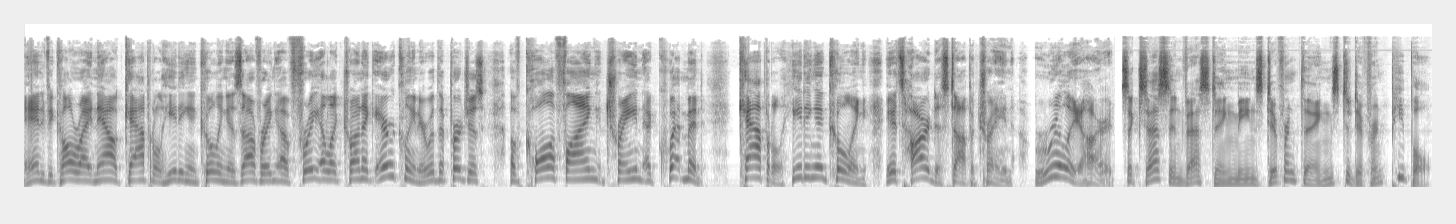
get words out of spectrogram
And if you call right now, Capital Heating and Cooling is offering a free electronic air cleaner with the purchase of qualifying Trane equipment. Capital Heating and Cooling. It's hard to stop stop a Trane. Really hard. Success investing means different things to different people.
